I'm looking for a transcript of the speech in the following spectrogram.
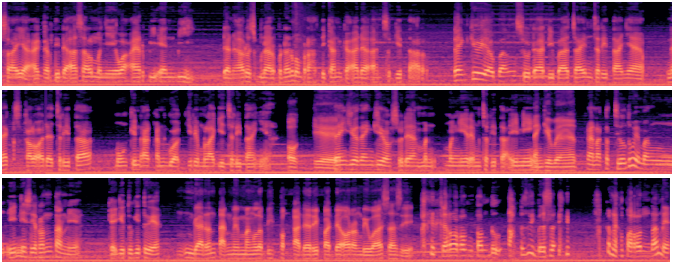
saya agar tidak asal menyewa Airbnb dan harus benar-benar memperhatikan keadaan sekitar. Thank you ya Bang sudah dibacain ceritanya. Next kalau ada cerita mungkin akan gua kirim lagi ceritanya. oke Thank you thank you sudah men- mengirim cerita ini. thank you banget Anak kecil tuh memang ini sih rentan ya. Kayak gitu-gitu ya. nggak rentan memang lebih peka daripada orang dewasa sih Karena rentan tuh apa sih bahasanya? Kenapa rentan ya?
